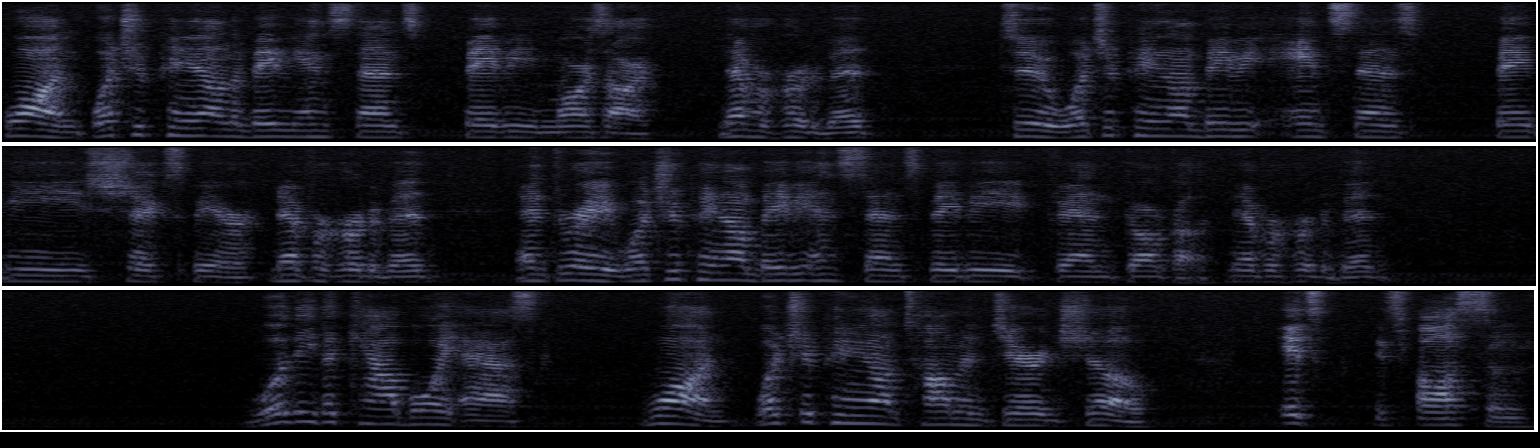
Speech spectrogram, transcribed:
1. What's your opinion on the Baby Einstein's Baby Mozart? Never heard of it. 2. What's your opinion on Baby Einstein's Baby Shakespeare? Never heard of it. And 3. What's your opinion on Baby Einstein's Baby Van Gogh? Never heard of it. Woody the Cowboy asks, one, what's your opinion on Tom and Jerry's show? It's it's awesome.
